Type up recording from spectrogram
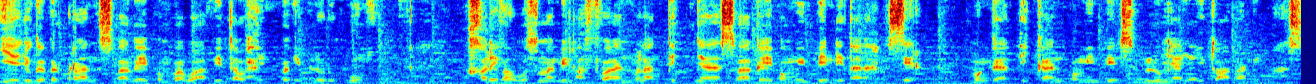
Ia juga berperan sebagai pembawa api tauhid bagi penduduk bumi. Khalifah Utsman bin Affan melantiknya sebagai pemimpin di tanah Mesir, menggantikan pemimpin sebelumnya yaitu Amr bin Mas.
